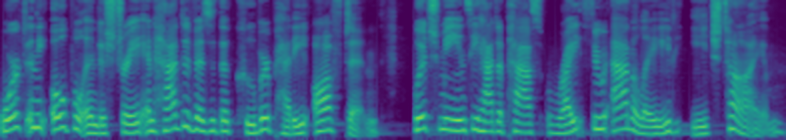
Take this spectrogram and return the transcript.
worked in the opal industry and had to visit the Coober Pedy often, which means he had to pass right through Adelaide each time.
